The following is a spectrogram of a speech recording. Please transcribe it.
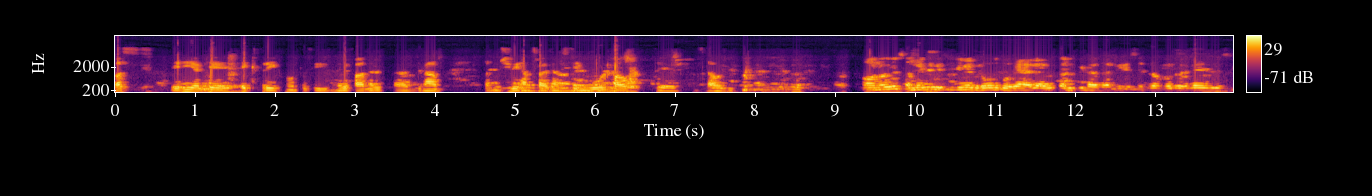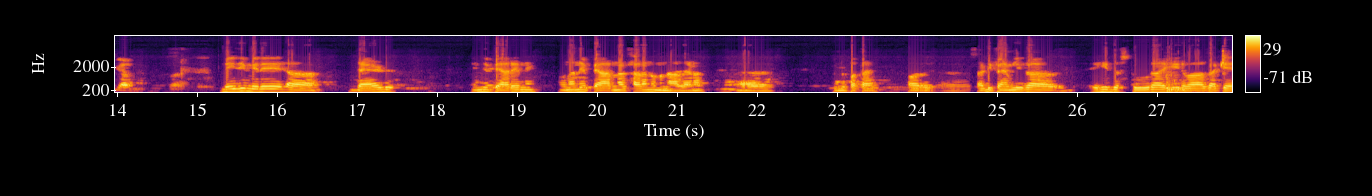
ਬਸ ਇਹੀ ਹੈ ਕਿ ਇੱਕ ਤਰੀਕ ਨੂੰ ਤੁਸੀਂ ਮੇਰੇ ਫਾਦਰ ਜਨਾਬ ਪਦਮ ਸ਼੍ਰੀ ਹੰਸਰਾਜ ਹੰਸ ਸਿੰਘ ਵੋਟ ਪਾਓ ਤੇ ਜਿਤਾਓ ਜੀ। ਆਉਣ ਵਾਲੇ ਸਮੇਂ ਦੇ ਵਿੱਚ ਜਿਵੇਂ ਵਿਰੋਧ ਹੋ ਰਿਹਾ ਹੈਗਾ ਉਹ ਤੁਹਾਨੂੰ ਕੀ ਲੱਗਦਾ ਕਿ ਇਸੇ ਤਰ੍ਹਾਂ ਵਿਰੋਧ ਹੋਵੇਗਾ ਜਾਂ ਅਸੀਂ ਆਪ ਨਹੀਂ ਜੀ ਮੇਰੇ ਡੈਡ ਇੰਨੇ ਪਿਆਰੇ ਨੇ। ਉਹਨਾਂ ਨੇ ਪਿਆਰ ਨਾਲ ਸਾਰਿਆਂ ਨੂੰ ਮਨਾ ਲੈਣਾ। ਮੈਨੂੰ ਪਤਾ ਹੈ। ਔਰ ਸਾਡੀ ਫੈਮਿਲੀ ਦਾ ਇਹੀ ਦਸਤੂਰ ਆ ਇਹੀ ਰਿਵਾਜ ਆ ਕਿ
